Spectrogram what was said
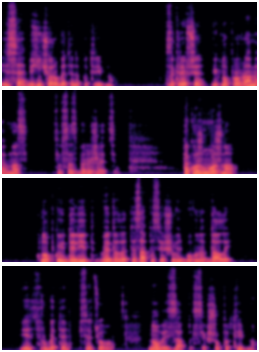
І все, більш нічого робити не потрібно. Закривши вікно програми, у нас це все збережеться. Також можна кнопкою Delete видалити запис, якщо він був невдалий, і зробити після цього новий запис, якщо потрібно.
